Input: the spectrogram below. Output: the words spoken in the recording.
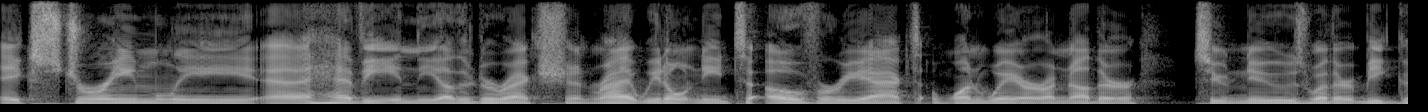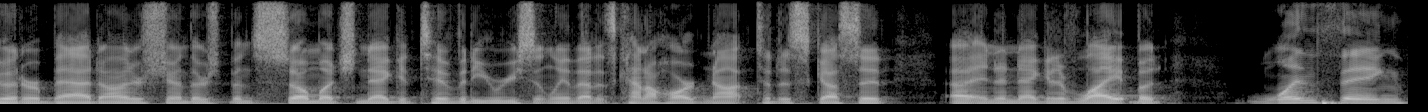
extremely uh, heavy in the other direction, right? We don't need to overreact one way or another to news, whether it be good or bad. I understand there's been so much negativity recently that it's kind of hard not to discuss it uh, in a negative light. But one thing,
